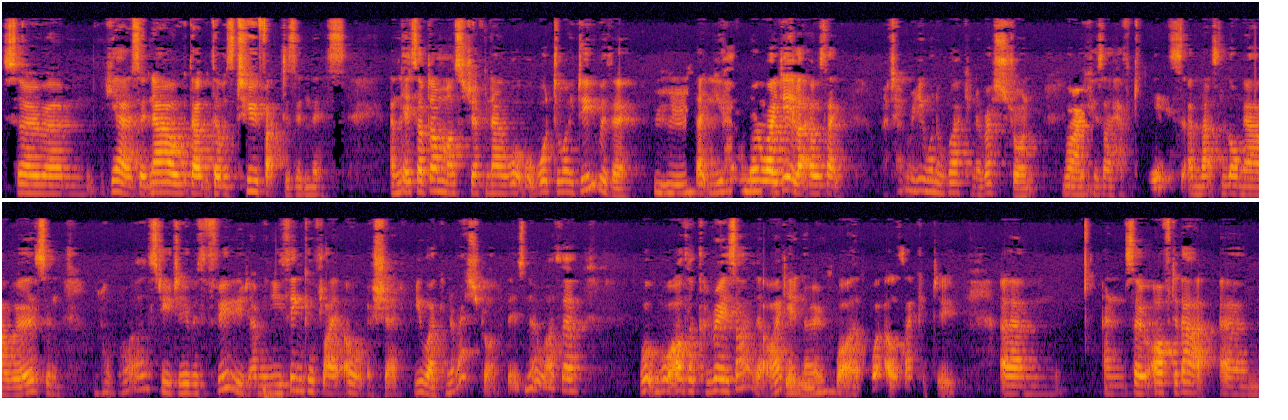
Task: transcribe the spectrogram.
so um, yeah so now that there was two factors in this. And yes I've done MasterChef now. What, what do I do with it Mm-hmm. Like you have no idea. Like I was like, I don't really want to work in a restaurant right. because I have kids and that's long hours. And I'm like, what else do you do with food? I mean, you think of like, oh, a chef, you work in a restaurant. There's no other. What, what other careers are there? I didn't know mm-hmm. what what else I could do. Um, and so after that, um,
